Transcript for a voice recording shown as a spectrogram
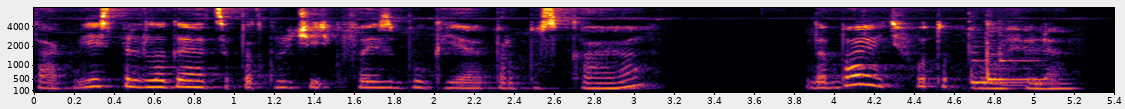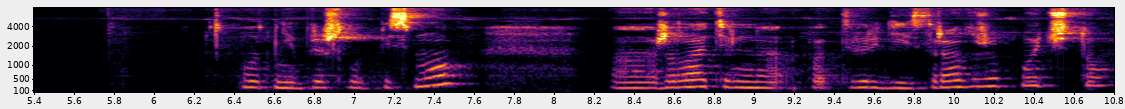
Так, здесь предлагается подключить к Facebook, я пропускаю. Добавить фото профиля. Вот мне пришло письмо. А, желательно подтвердить сразу же почту.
